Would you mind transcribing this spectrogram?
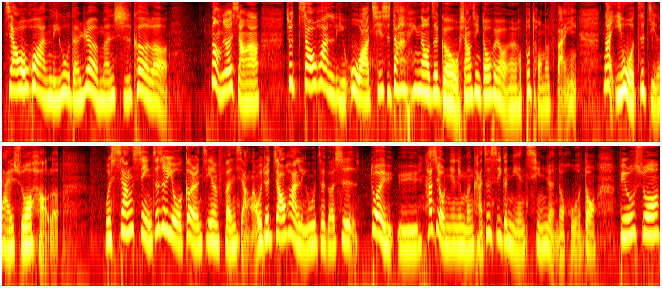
交换礼物的热门时刻了。那我们就会想啊，就交换礼物啊，其实大家听到这个，我相信都会有不同的反应。那以我自己来说好了。我相信这是有我个人经验分享了。我觉得交换礼物这个是对于它是有年龄门槛，这是一个年轻人的活动。比如说，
